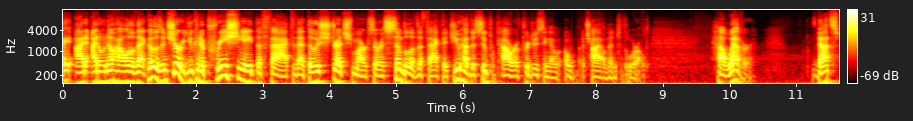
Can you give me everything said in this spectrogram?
I, I, I, don't know how all of that goes. And sure, you can appreciate the fact that those stretch marks are a symbol of the fact that you have the superpower of producing a, a, a child into the world. However, that's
